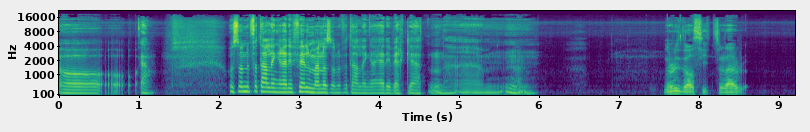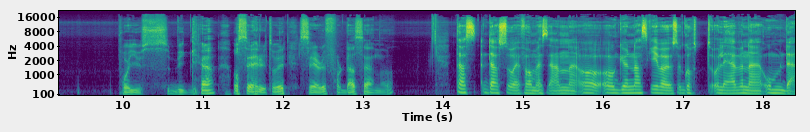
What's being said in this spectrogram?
og, og, ja. Og sånne fortellinger er det i filmen, og sånne fortellinger er det i virkeligheten. Um, mm. Når du da sitter der på jusbygget og ser utover, ser du for deg scenene da? Da, da, så jeg for meg scenene, og, og, Gunnar skriver jo så godt og levende om det.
